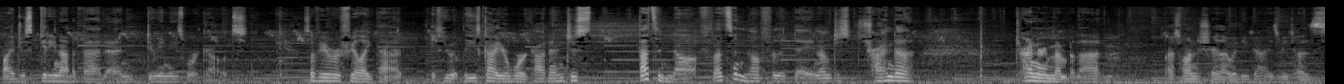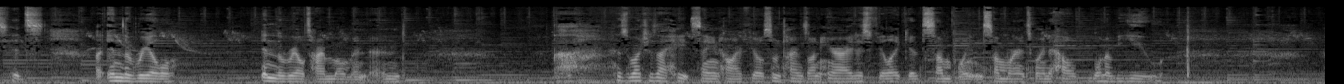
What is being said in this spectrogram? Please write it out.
by just getting out of bed and doing these workouts. So if you ever feel like that, if you at least got your workout in, just, that's enough. That's enough for the day. And I'm just trying to, trying to remember that. I just wanted to share that with you guys because it's in the real, in the real time moment. And uh, as much as I hate saying how I feel sometimes on here, I just feel like at some point and somewhere it's going to help one of you.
